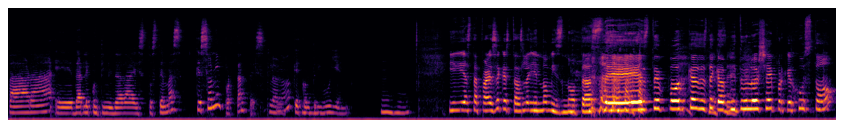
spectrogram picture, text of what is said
para eh, darle continuidad a estos temas que son importantes, claro. que contribuyen. Y hasta parece que estás leyendo mis notas de este podcast, de este capítulo, Shay, porque justo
